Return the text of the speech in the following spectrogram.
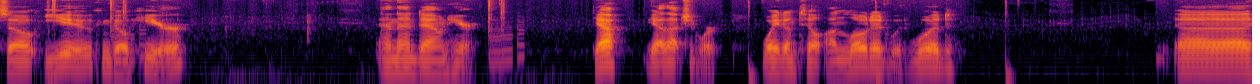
So you can go here. And then down here. Yeah? Yeah, that should work. Wait until unloaded with wood. Uh,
